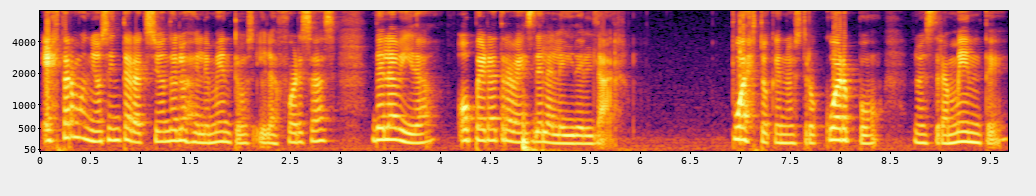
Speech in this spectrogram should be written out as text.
Esta armoniosa interacción de los elementos y las fuerzas de la vida opera a través de la ley del dar. puesto que nuestro cuerpo, nuestra mente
